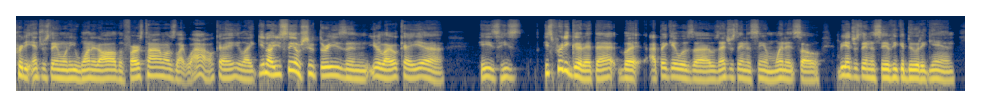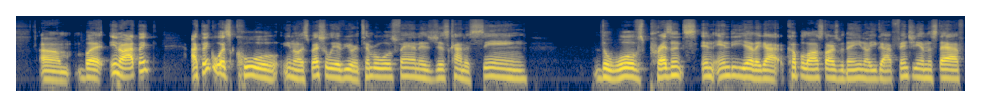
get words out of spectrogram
pretty interesting when he won it all the first time. I was like, wow, okay. Like, you know, you see him shoot threes and you're like, okay, yeah, he's he's he's pretty good at that. But I think it was uh it was interesting to see him win it. So be interesting to see if he could do it again. Um, but you know, I think I think what's cool, you know, especially if you're a Timberwolves fan, is just kind of seeing the Wolves' presence in Indy. Yeah, they got a couple All Stars, but then you know you got Finchy and the staff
